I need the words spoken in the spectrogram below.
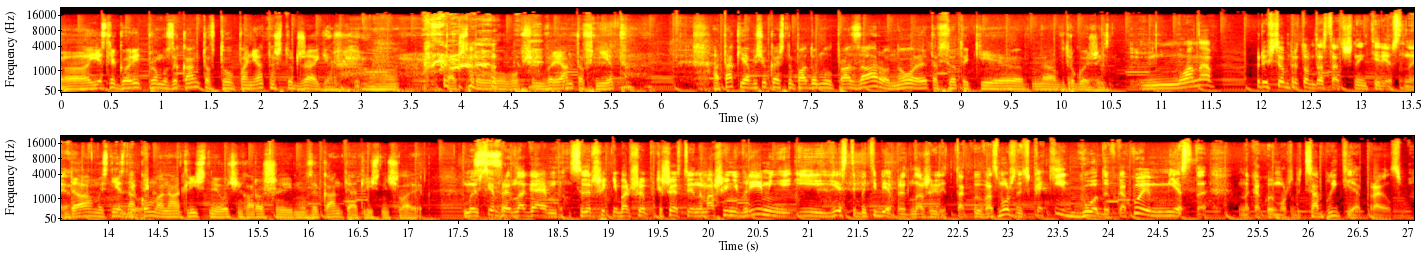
Э, если говорить про музыкантов, то понятно, что Джаггер. Э, так что, в общем, вариантов нет. А так я бы еще, конечно, подумал про Зару, но это все-таки э, в другой жизни. Ну, она при всем при том достаточно интересная. Да, мы с ней девушка. знакомы, она отличный, очень хороший музыкант и отличный человек. Мы всем предлагаем совершить небольшое путешествие на машине времени, и если бы тебе предложили такую возможность, в какие годы, в какое место, на какое, может быть, событие отправился бы?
